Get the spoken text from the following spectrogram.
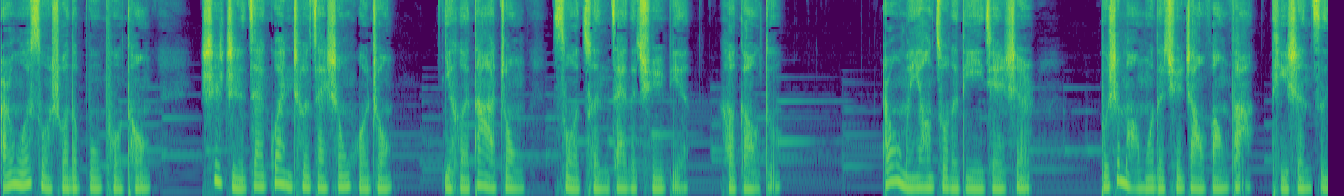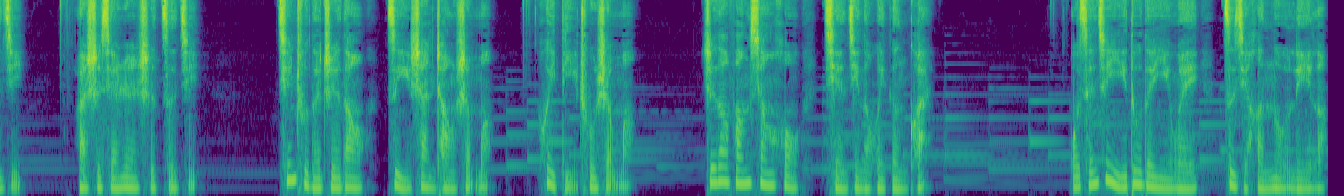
而我所说的不普通，是指在贯彻在生活中，你和大众所存在的区别和高度。而我们要做的第一件事儿，不是盲目的去找方法提升自己，而是先认识自己，清楚的知道自己擅长什么，会抵触什么，知道方向后，前进的会更快。我曾经一度的以为自己很努力了，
